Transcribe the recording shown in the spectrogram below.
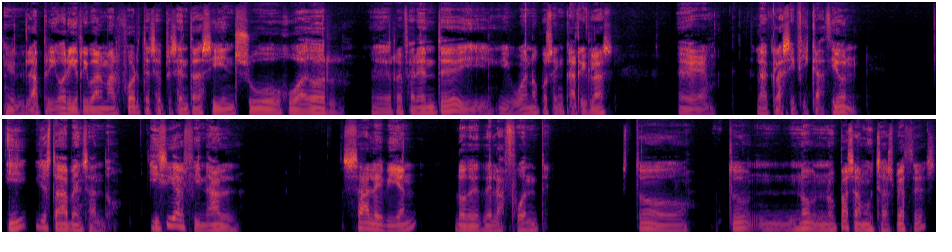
el a priori rival más fuerte se presenta sin su jugador eh, referente y, bueno, pues encarrilas eh, la clasificación. Y yo estaba pensando, ¿y si al final sale bien lo de, de la fuente? Esto, esto no, no pasa muchas veces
